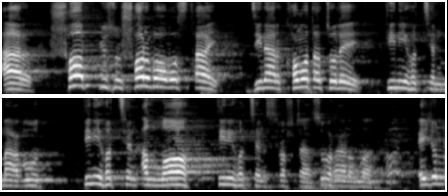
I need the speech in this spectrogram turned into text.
আর সব কিছু সর্ব অবস্থায় জিনার ক্ষমতা চলে, তিনি হচ্ছেন মাহবুদ তিনি হচ্ছেন আল্লাহ। তিনি হচ্ছেন স্রষ্টা সুহান আল্লাহ এই জন্য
